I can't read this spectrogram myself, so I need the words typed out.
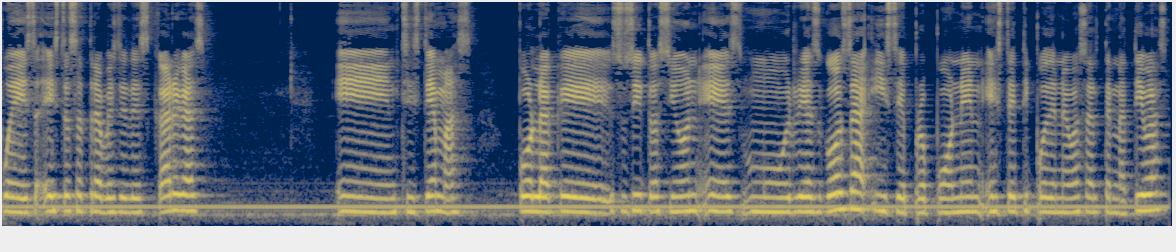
pues estas a través de descargas en sistemas, por la que su situación es muy riesgosa y se proponen este tipo de nuevas alternativas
